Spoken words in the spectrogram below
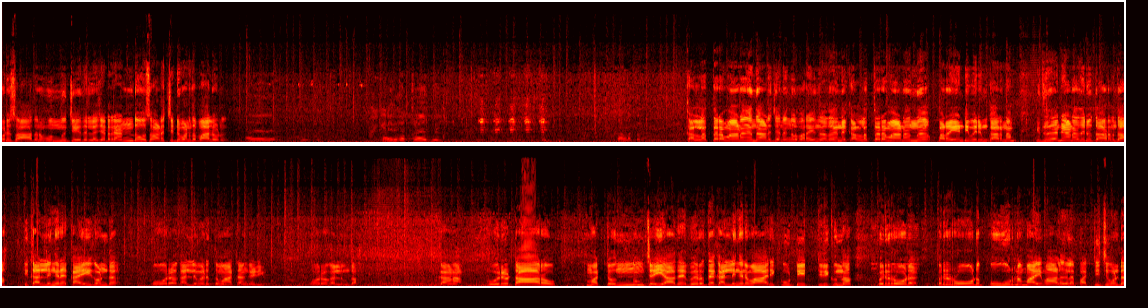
ഒരു സാധനം ഒന്നും ചെയ്തില്ല. ചേട്ടാ രണ്ട് ദിവസം അടച്ചിട്ട് പണിത പാലമാണ് കള്ളത്തരമാണ് എന്നാണ് ജനങ്ങൾ പറയുന്നത്. അത് തന്നെ കള്ളത്തരമാണെന്ന് പറയേണ്ടി വരും. കാരണം ഇത് തന്നെയാണ് അതിന് ഉദാഹരണം. ദാ ഈ കല്ലിങ്ങനെ കൈ കൊണ്ട് ഓരോ കല്ലും എടുത്ത് മാറ്റാൻ കഴിയും. ഓരോ കല്ലും ദാ കാണാം. ഒരു ടാറോ മറ്റൊന്നും ചെയ്യാതെ വെറുതെ കല്ലിങ്ങനെ വാരിക്കൂട്ടിയിട്ടിരിക്കുന്ന ഒരു റോഡ്. ഒരു റോഡ് പൂർണമായും ആളുകളെ പറ്റിച്ചുകൊണ്ട്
